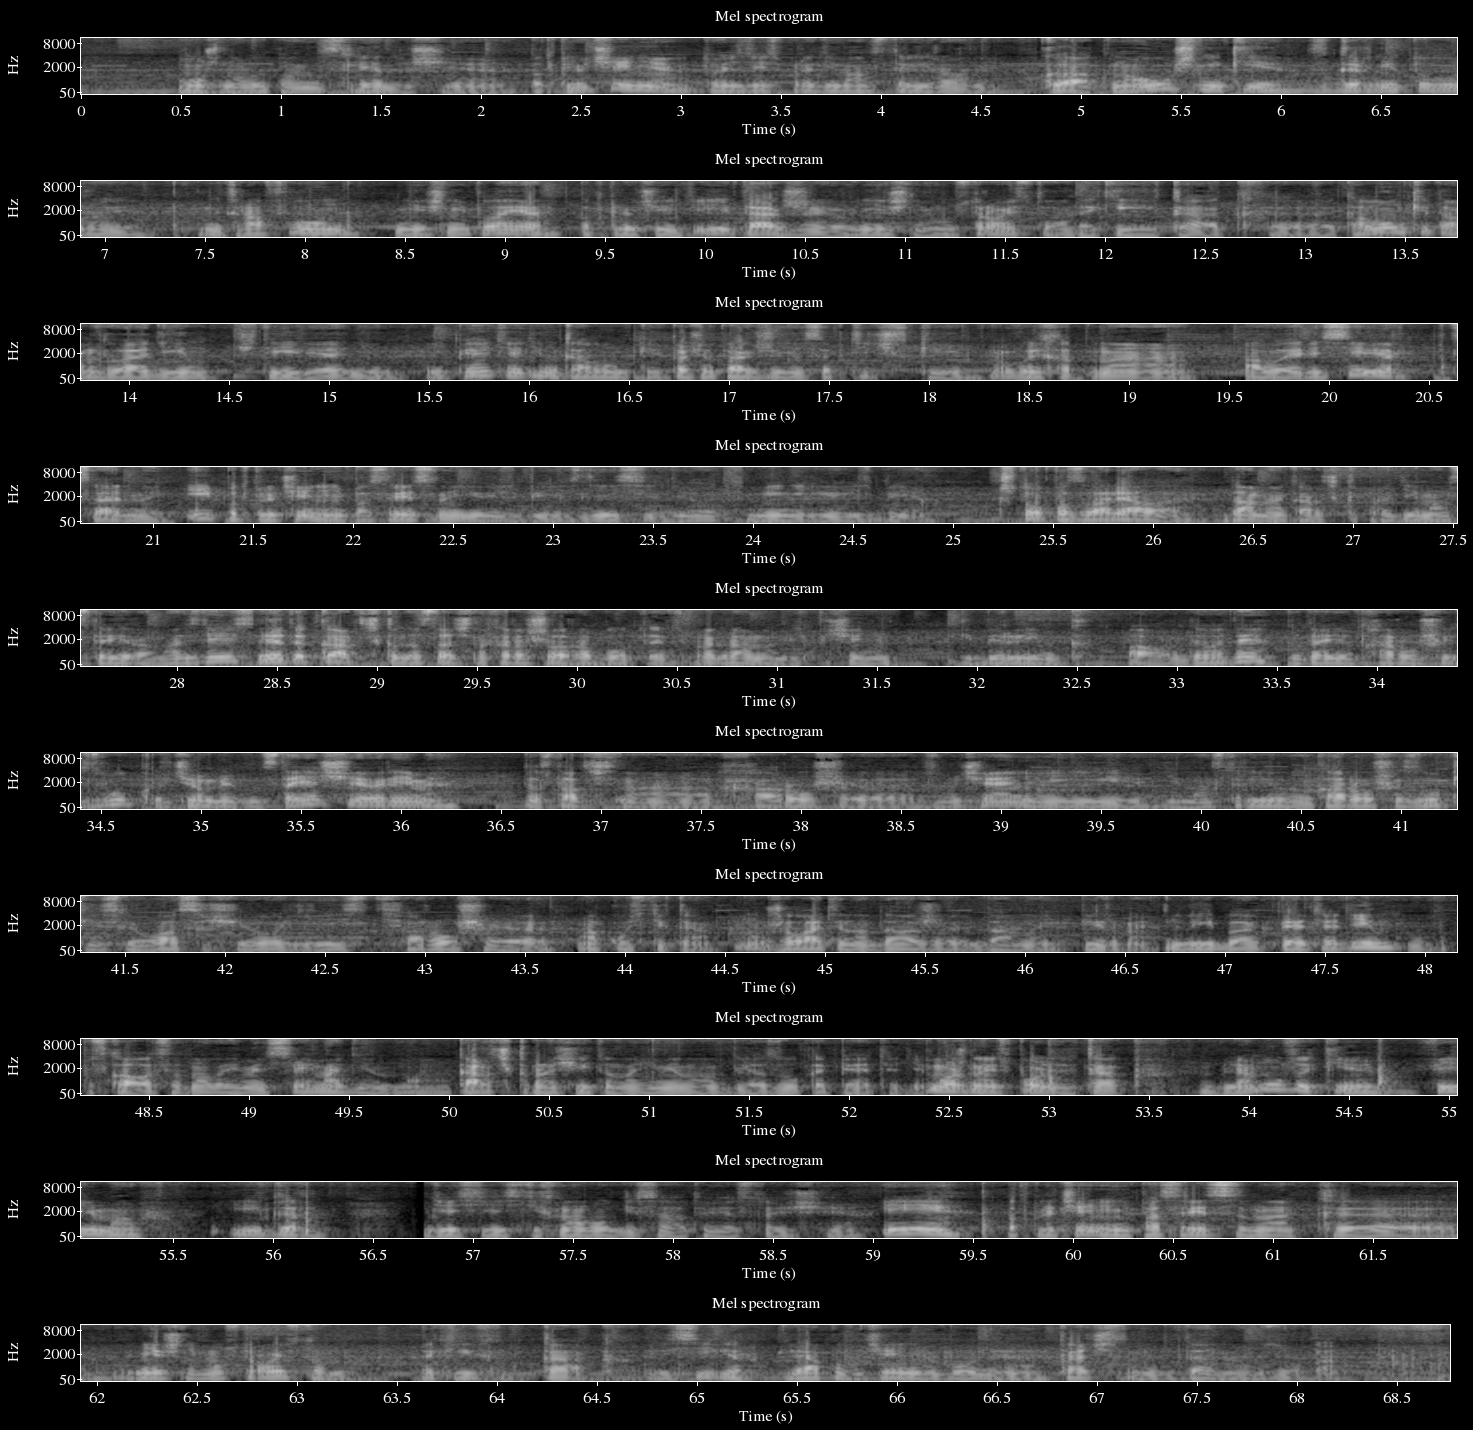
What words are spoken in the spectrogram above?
можно выполнить следующее подключение, то есть здесь продемонстрированы как наушники с гарнитурой, микрофон, внешний плеер подключить и также внешние устройства, такие как э, колонки там 2.1, 4.1 и 5.1 колонки. Точно так же есть оптический выход на AV ресивер специальный и подключение непосредственно USB. Здесь идет мини USB. Что позволяла данная карточка продемонстрирована здесь. Эта карточка достаточно хорошо работает с программным обеспечением Cyberlink Power DVD. Выдает хороший звук, причем и в настоящее время достаточно хорошее звучание и демонстрирует хороший звук, если у вас еще есть хорошая акустика. Ну, желательно даже данной фирмы. Либо 5.1, выпускалась одно время 7.1, но карточка рассчитана именно для звука 5.1. Можно использовать как для музыки, фильмов, игр. Здесь есть технологии соответствующие. И подключение непосредственно к внешним устройствам таких как ресивер для получения более качественного детального звука.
